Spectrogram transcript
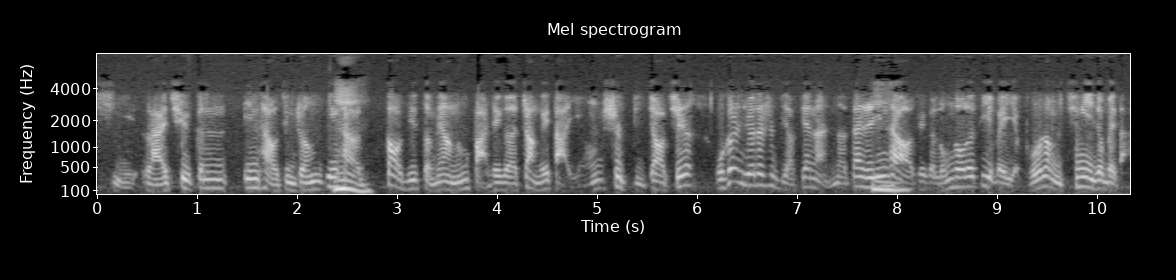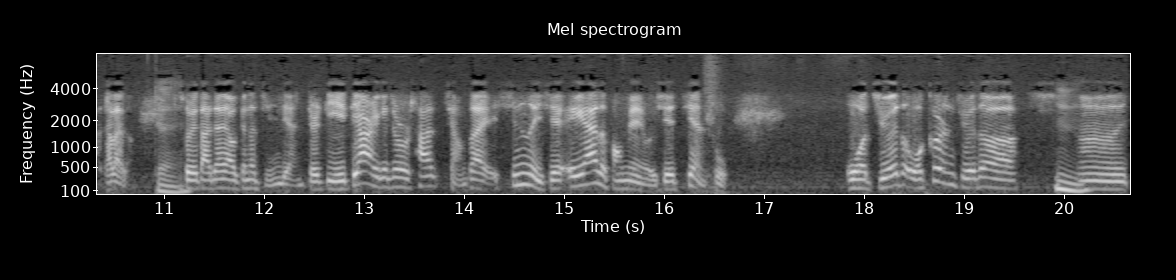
起来去跟 Intel 竞争，Intel 到底怎么样能把这个仗给打赢是比较，其实我个人觉得是比较艰难的。但是 Intel 这个龙头的地位也不是那么轻易就被打下来的，对，所以大家要跟他紧一点，这是第一。第二一个就是他想在新的一些 AI 的方面有一些建树。我觉得，我个人觉得，嗯嗯，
